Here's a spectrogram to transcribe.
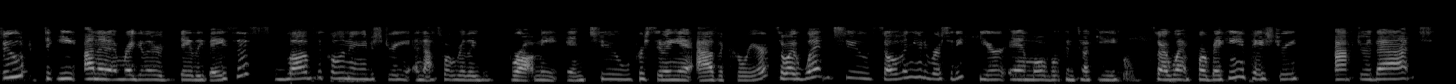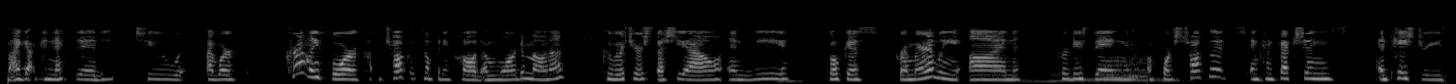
food to eat on a regular daily basis. Love the culinary industry and that's what really brought me into pursuing it as a career. So I went to Sullivan University here in Louisville, Kentucky. So I went for baking and pastry. After that, I got connected to, I work currently for a chocolate company called Amor de Mona Couverture Special, and we focus primarily on producing, of course, chocolates and confections and pastries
